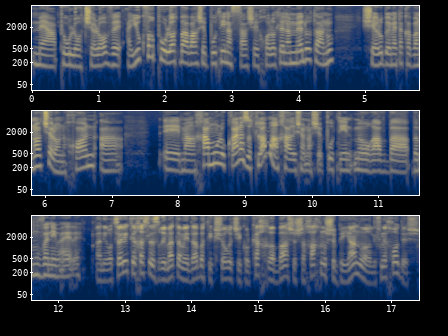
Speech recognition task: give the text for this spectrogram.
מהפעולות שלו, והיו כבר פעולות בעבר שפוטין עשה שיכולות ללמד אותנו שאלו באמת הכוונות שלו, נכון? המערכה מול אוקראינה זאת לא המערכה הראשונה שפוטין מעורב במובנים האלה. אני רוצה להתייחס לזרימת המידע בתקשורת שהיא כל כך רבה, ששכחנו שבינואר, לפני חודש,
